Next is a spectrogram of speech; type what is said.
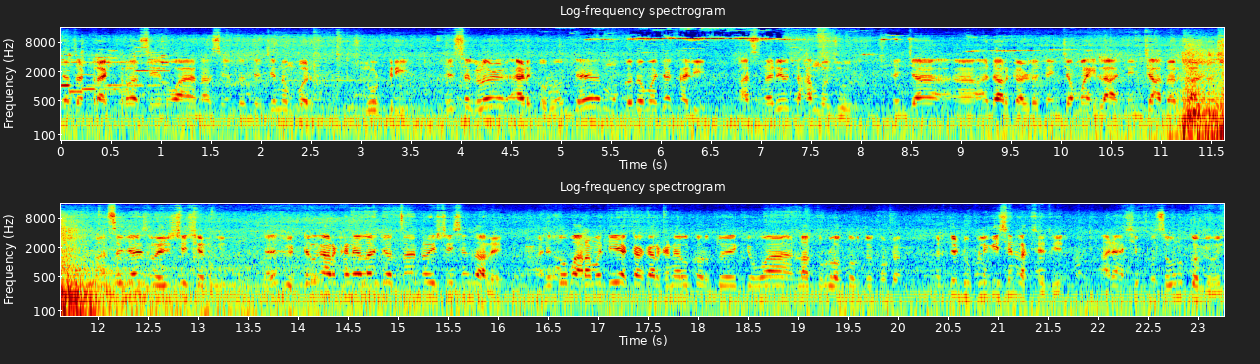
त्याचा ट्रॅक्टर असेल वाहन असेल तर त्याचे नंबर नोटरी हे सगळं ॲड करून त्या मुकदमाच्या खाली असणारे दहा मजूर त्यांच्या आधार कार्ड त्यांच्या महिला त्यांच्या आधार कार्ड असं ज्यावेळेस रजिस्ट्रेशन होईल त्यावेळेस विठ्ठल कारखान्याला ज्याचं रजिस्ट्रेशन झालंय आणि तो बारामती एका कारखान्याला करतोय किंवा लातूरला करतोय कुठं तर ते डुप्लिकेशन लक्षात येईल आणि अशी फसवणूक कमी होईल.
